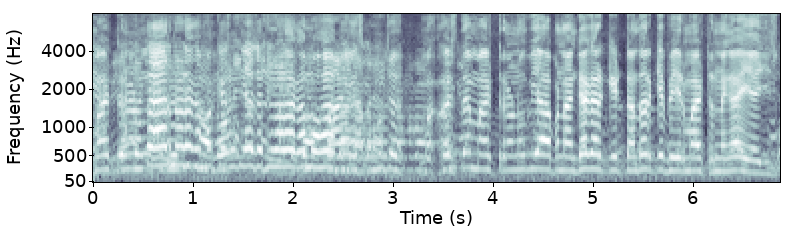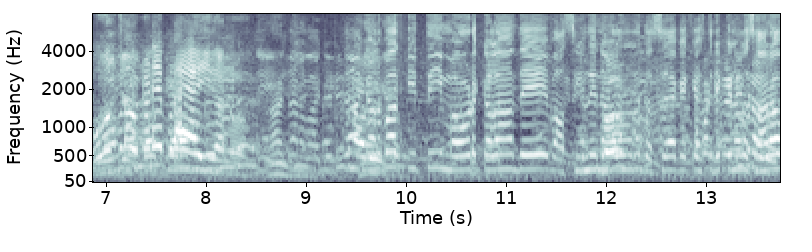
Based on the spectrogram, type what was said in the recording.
ਮਾਸਟਰਾਂ ਟਾਇਰ ਨਾਲ ਕੰਮ ਕਿਸ਼ਤੀਆਂ ਛੱਡਣ ਵਾਲਾ ਕੰਮ ਹੋਇਆ ਪਿਆ ਸਕੂਲ 'ਚ। ਅਸੀਂ ਤਾਂ ਮਾਸਟਰਾਂ ਨੂੰ ਵੀ ਆਪ ਨਾਂਗਾ ਕਰਕੇ ਇੱਟਾਂ ਧਰ ਕੇ ਫੇਰ ਮਾਸਟਰ ਨੰਗਾਏ ਆ ਜੀ ਸਕੂਲ ਚ। ਉਹਨਾਂ ਨੇ ਪੜਾਇਆ ਜੀ ਸਾਨੂੰ। ਹਾਂਜੀ। ਗੱਲਬਾਤ ਕੀਤੀ ਮੌੜ ਕਲਾਂ ਦੇ ਵਾਸੀਆਂ ਦੇ ਨਾਲ ਉਹਨਾਂ ਨੇ ਦੱਸਿਆ ਕਿ ਕਿਸ ਤਰੀਕੇ ਨਾਲ ਸਾਰਾ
